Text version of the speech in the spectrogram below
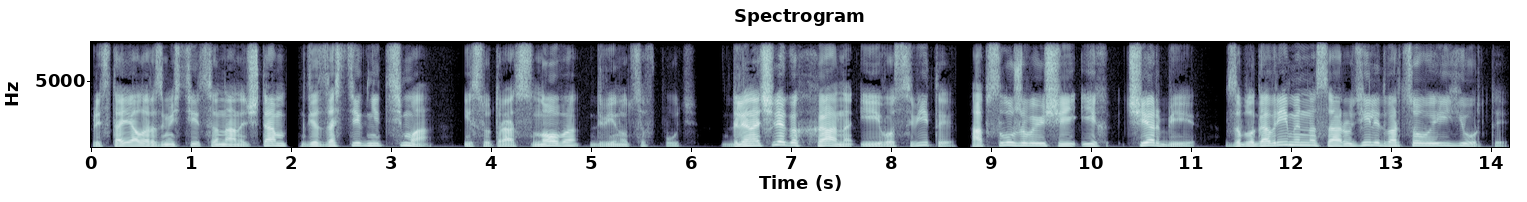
Предстояло разместиться на ночь там, где застигнет тьма, и с утра снова двинуться в путь. Для ночлега хана и его свиты, обслуживающие их чербии, заблаговременно соорудили дворцовые юрты.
